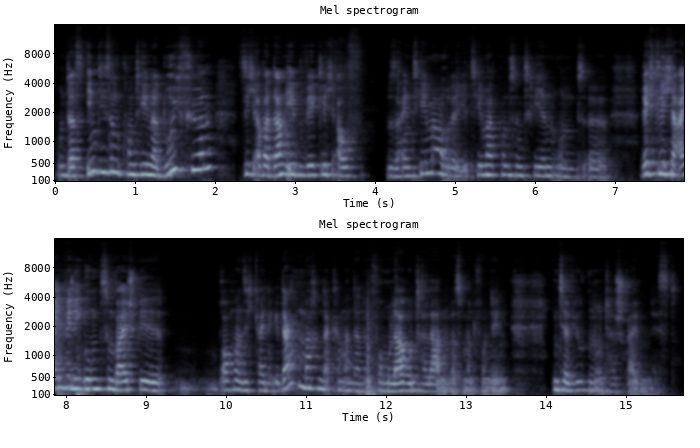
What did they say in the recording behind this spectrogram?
und das in diesem Container durchführen, sich aber dann eben wirklich auf sein Thema oder ihr Thema konzentrieren und äh, rechtliche Einwilligungen zum Beispiel braucht man sich keine Gedanken machen, da kann man dann ein Formular runterladen, was man von den Interviewten unterschreiben lässt.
